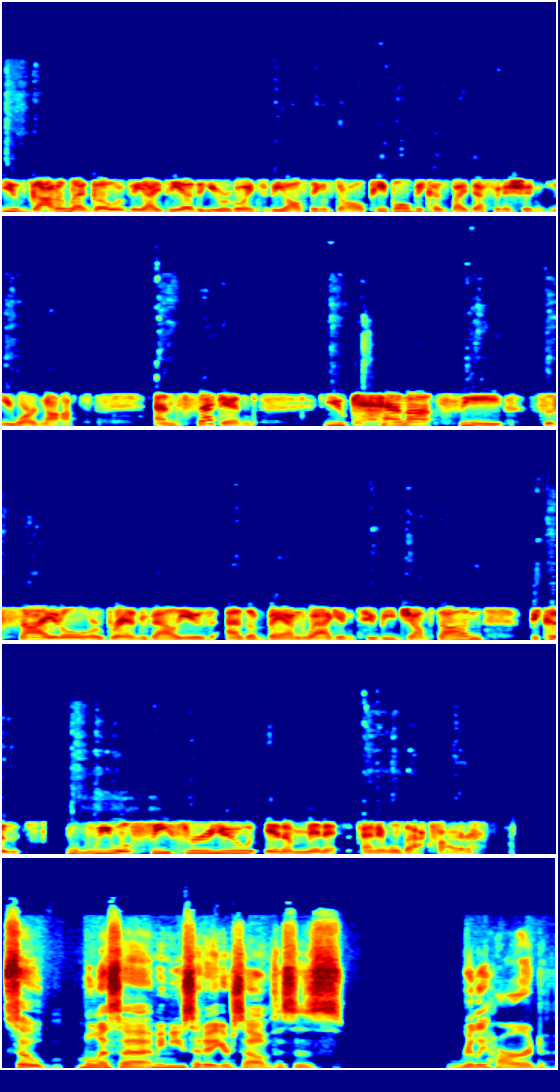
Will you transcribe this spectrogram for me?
you've got to let go of the idea that you are going to be all things to all people because by definition you are not. And second, you cannot see societal or brand values as a bandwagon to be jumped on because we will see through you in a minute and it will backfire. So, Melissa, I mean, you said it yourself. This is really hard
